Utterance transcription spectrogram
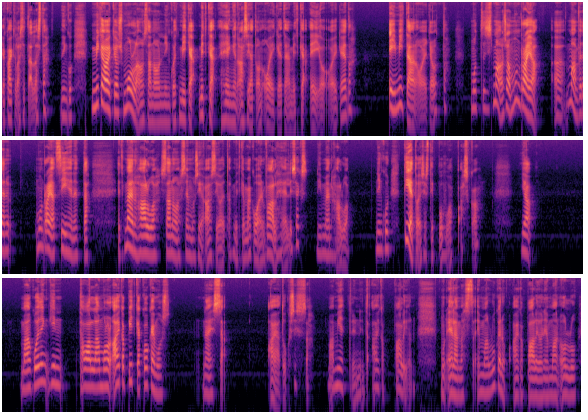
ja kaikenlaista tällaista. Niin kuin, mikä oikeus mulla on sanoa, niin kuin, että mikä, mitkä hengen asiat on oikeita ja mitkä ei ole oikeita? Ei mitään oikeutta. Mutta siis mä oon, se on mun raja, äh, mä oon vetänyt mun rajat siihen, että että mä en halua sanoa semmoisia asioita, mitkä mä koen valheelliseksi, niin mä en halua niin kuin tietoisesti puhua paskaa. Ja mä oon kuitenkin tavallaan, mulla on aika pitkä kokemus näissä ajatuksissa. Mä oon miettinyt niitä aika paljon mun elämässä ja mä oon lukenut aika paljon ja mä oon ollut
